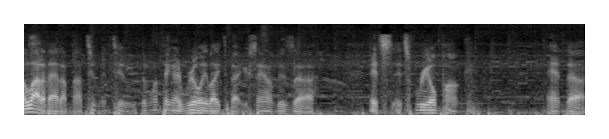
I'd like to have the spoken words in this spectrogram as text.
a lot of that I'm not too into. The one thing I really liked about your sound is uh, it's it's real punk, and uh,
